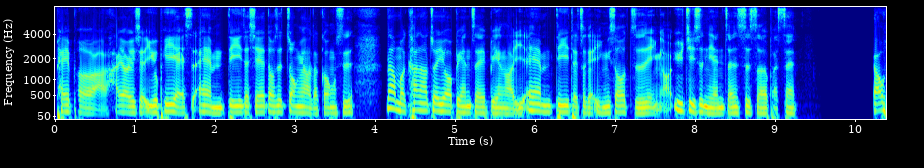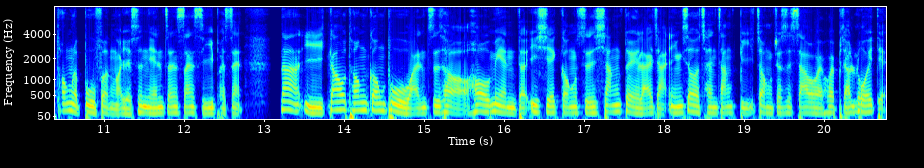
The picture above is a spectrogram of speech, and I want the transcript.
Paper 啊，还有一些 UPS、AMD 这些都是重要的公司。那我们看到最右边这边啊，以 AMD 的这个营收指引啊，预计是年增四十二 percent。高通的部分哦，也是年增三十一 percent。那以高通公布完之后，后面的一些公司相对来讲，营收的成长比重就是稍微会比较弱一点。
